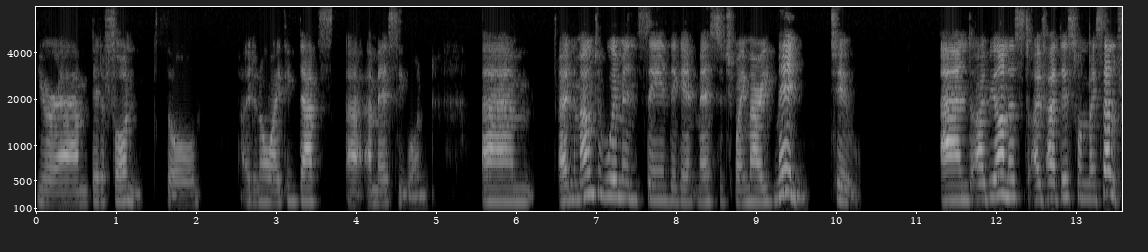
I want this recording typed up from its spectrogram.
your um bit of fun so I don't know I think that's a, a messy one um an amount of women saying they get messaged by married men too. And I'll be honest, I've had this one myself.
